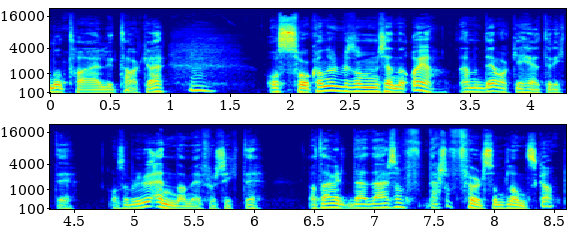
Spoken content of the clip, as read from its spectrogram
nå tar jeg litt tak her. Og så kan du liksom kjenne Å ja, nei, men det var ikke helt riktig. Og så blir du enda mer forsiktig. At det, er, veld- det, er, det, er så, det er så følsomt landskap.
